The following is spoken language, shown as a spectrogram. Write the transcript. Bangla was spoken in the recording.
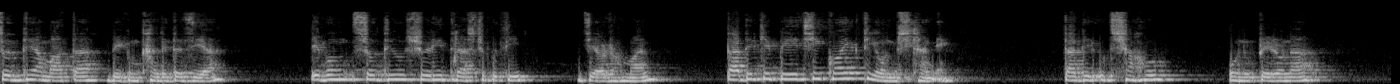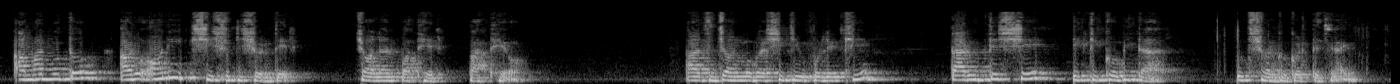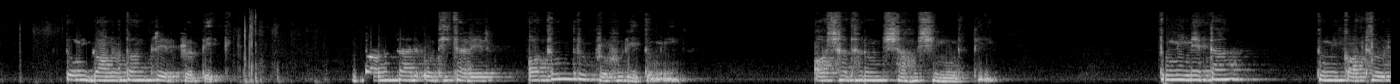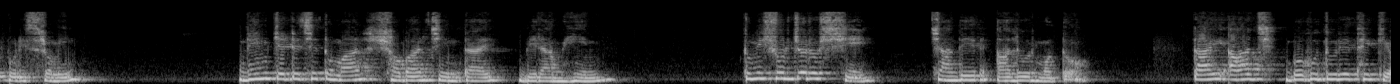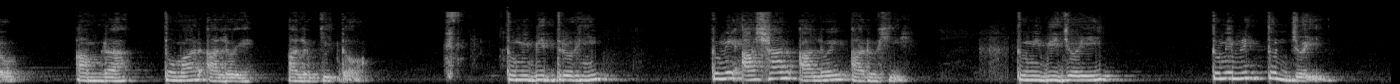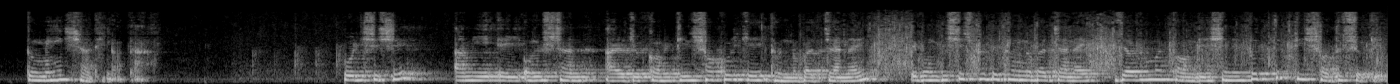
শ্রদ্ধেয়া মাতা বেগম খালেদা জিয়া এবং শ্রদ্ধেয় শহীদ রাষ্ট্রপতি জিয়াউর রহমান, তাদেরকে পেয়েছি কয়েকটি অনুষ্ঠানে। তাদের উৎসাহ, অনুপ্রেরণা, আমার মতো আরও অনেক শিশু কিশোরদের চলার পথের পাথেও আজ জন্মবার্ষিকী উপলক্ষে তার উদ্দেশ্যে একটি কবিতা উৎসর্গ করতে চাই। তুমি গণতন্ত্রের প্রতীক। জনতার অধিকারের অতন্দ্র প্রহরী তুমি। অসাধারণ সাহসী মূর্তি। তুমি নেতা, তুমি কঠোর পরিশ্রমী। দিন কেটেছে তোমার সবার চিন্তায় বিরামহীন। তুমি সূর্যরশ্মি, চাঁদের আলোর মতো। তাই আজ বহু দূরে থেকেও আমরা তোমার আলোয় আলোকিত। তুমি বিদ্রোহী, তুমি আশার আলোয় আরোহী। তুমি বিজয়ী, তুমি মৃত্যুঞ্জয়ী, তুমি স্বাধীনতা। পরিশেষে আমি এই অনুষ্ঠান আয়োজক কমিটির সকলকে ধন্যবাদ জানাই এবং বিশেষভাবে ধন্যবাদ জানাই জিয়াউর রহমান ফাউন্ডেশনের প্রত্যেকটি সদস্যকে।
